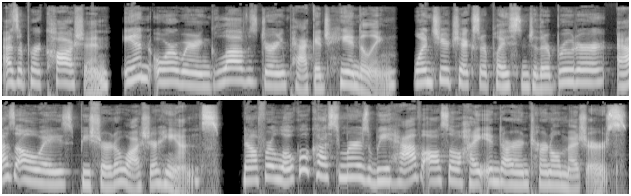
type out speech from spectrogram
as a precaution and or wearing gloves during package handling. Once your chicks are placed into their brooder, as always, be sure to wash your hands. Now for local customers, we have also heightened our internal measures.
